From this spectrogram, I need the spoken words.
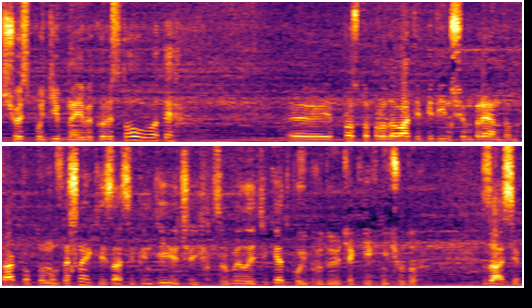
щось подібне і використовувати, просто продавати під іншим брендом. Так? Тобто, ну, знайшли якийсь засіб він діючий, зробили етикетку і продають як їхні чудо. Засіб.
